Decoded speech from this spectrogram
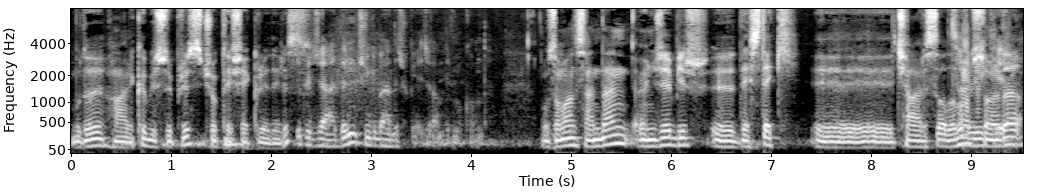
Bu da harika bir sürpriz. Çok teşekkür ederiz. Rica ederim çünkü ben de çok heyecanlıyım bu konuda. O zaman senden önce bir e, destek e, çağrısı alalım. Tabii Sonra ki. da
